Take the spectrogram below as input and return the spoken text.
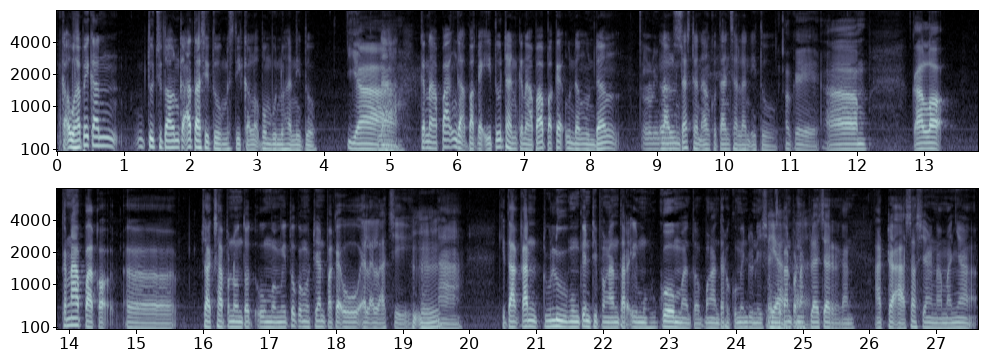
KUHP kan tujuh tahun ke atas itu mesti kalau pembunuhan itu. Iya. Nah, kenapa nggak pakai itu dan kenapa pakai undang-undang Lalu lintas. lalu lintas dan angkutan jalan itu? Oke, em, kalau kenapa kok eh, jaksa penuntut umum itu kemudian pakai UU LLAJ? Nah, kita kan dulu mungkin di pengantar ilmu hukum atau pengantar hukum Indonesia itu Iya, kan pernah ah. belajar kan, ada asas yang namanya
